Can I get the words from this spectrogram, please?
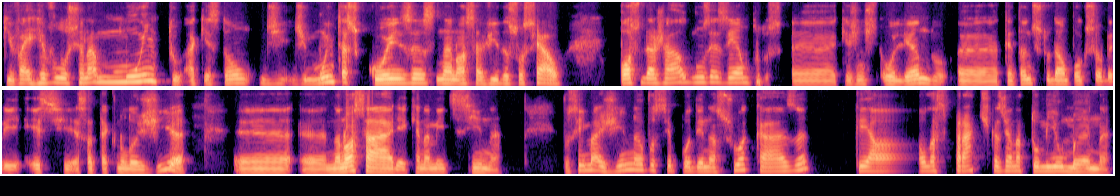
que vai revolucionar muito a questão de, de muitas coisas na nossa vida social. Posso dar já alguns exemplos uh, que a gente, olhando, uh, tentando estudar um pouco sobre esse, essa tecnologia, uh, na nossa área, que é na medicina. Você imagina você poder, na sua casa, ter aulas práticas de anatomia humana,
